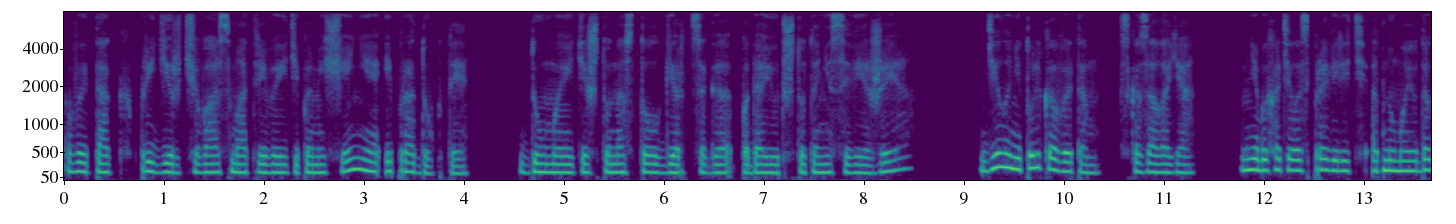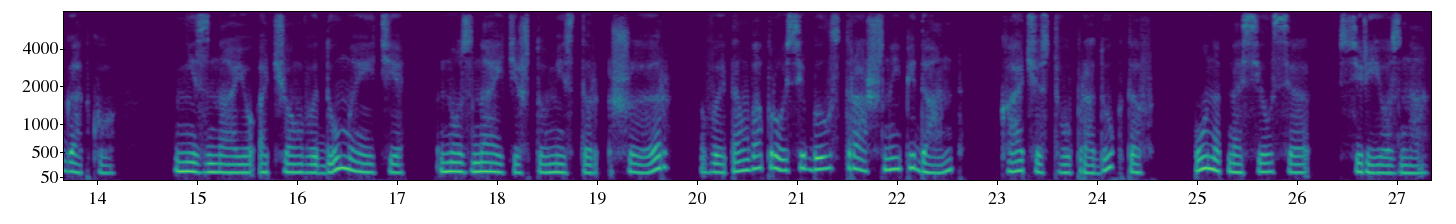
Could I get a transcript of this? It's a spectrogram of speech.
«Вы так придирчиво осматриваете помещения и продукты. Думаете, что на стол герцога подают что-то несвежее? Дело не только в этом, сказала я. Мне бы хотелось проверить одну мою догадку. Не знаю, о чем вы думаете, но знаете, что мистер Шер в этом вопросе был страшный педант. К качеству продуктов он относился серьезно.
